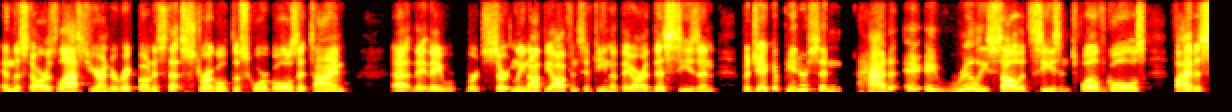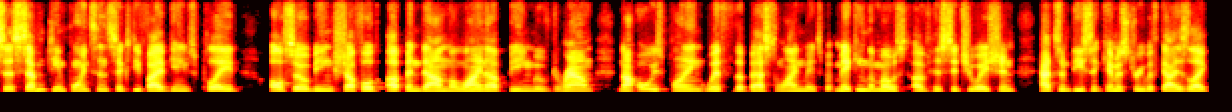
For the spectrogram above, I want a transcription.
in the Stars last year under Rick Bowness that struggled to score goals at time. Uh, they, they were certainly not the offensive team that they are this season. But Jacob Peterson had a, a really solid season 12 goals, five assists, 17 points in 65 games played. Also being shuffled up and down the lineup, being moved around, not always playing with the best line mates, but making the most of his situation. Had some decent chemistry with guys like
